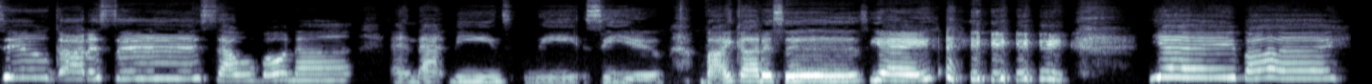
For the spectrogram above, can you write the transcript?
too, goddesses. Sawubona. And that means we see you. Bye, goddesses. Yay. Yay. Bye.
